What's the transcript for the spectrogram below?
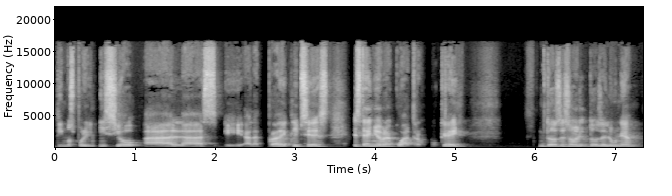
dimos por inicio a, las, eh, a la temporada de eclipses. Este año habrá cuatro, ¿ok? Dos de sol, dos de luna.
